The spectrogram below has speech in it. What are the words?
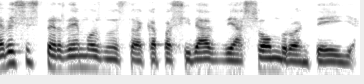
a veces perdemos nuestra capacidad de asombro ante ella.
